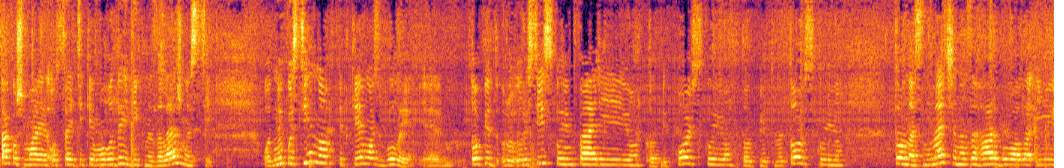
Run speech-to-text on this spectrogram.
також має оцей тільки молодий вік незалежності. От ми постійно під кимось були. Е, То під Російською імперією, то під Польською, то під Литовською. То нас Німеччина загарбувала, і,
